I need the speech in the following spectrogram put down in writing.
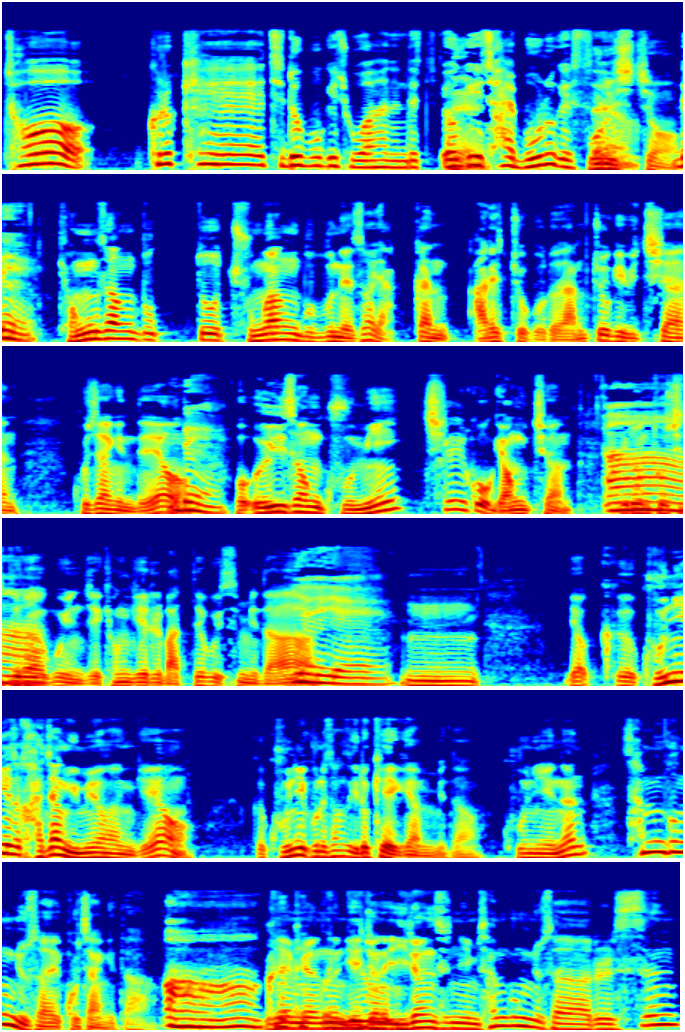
저 그렇게 지도 보기 좋아하는데 여기 네. 잘 모르겠어요. 모르시죠? 네. 경상북도 중앙 부분에서 약간 아래쪽으로 남쪽에 위치한 고장인데요. 네. 뭐 의성, 구미, 칠곡, 영천 이런 아. 도시들하고 이제 경계를 맞대고 있습니다. 예, 예. 음, 여- 그 군위에서 가장 유명한 게요. 그 군위 군에서 항상 이렇게 얘기합니다. 군위는 삼국유사의 고장이다. 아, 왜냐면은. 예전에 이련 스님 삼국유사를 쓴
